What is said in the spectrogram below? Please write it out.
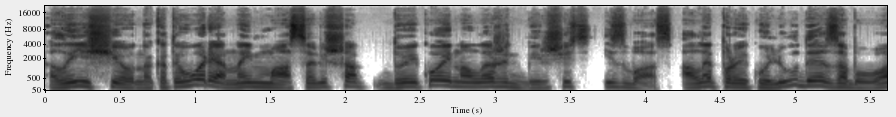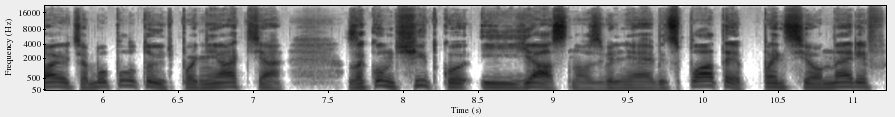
Але є ще одна категорія, наймасовіша, до якої належить більшість із вас, але про яку люди забувають або плутають поняття. Закон чітко і ясно звільняє від сплати пенсіонерів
